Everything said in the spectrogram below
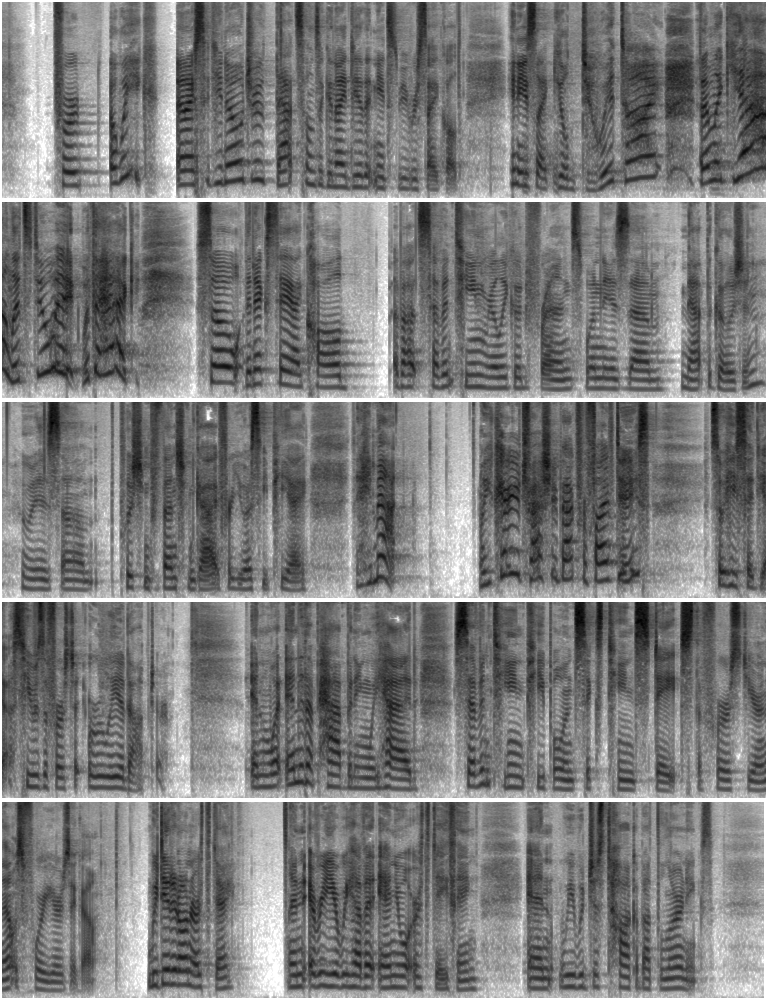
for a week. And I said, you know, Drew, that sounds like an idea that needs to be recycled. And he's like, you'll do it, Ty? And I'm like, yeah, let's do it. What the heck? So the next day I called about 17 really good friends. One is um, Matt Bogoshian, who is um, the pollution prevention guy for US EPA. Said, hey, Matt, will you carry your trash in your back for five days? So he said yes. He was the first early adopter. And what ended up happening, we had 17 people in 16 states the first year, and that was four years ago. We did it on Earth Day. And every year we have an annual Earth Day thing. And we would just talk about the learnings.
